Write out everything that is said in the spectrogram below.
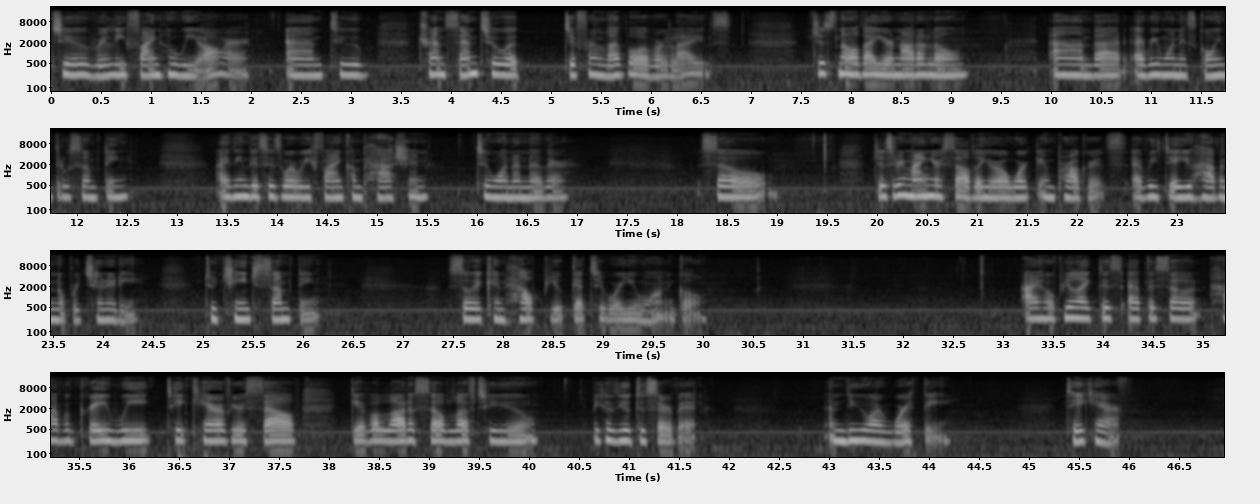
to really find who we are and to transcend to a different level of our lives. Just know that you're not alone and that everyone is going through something. I think this is where we find compassion to one another. So just remind yourself that you're a work in progress. Every day you have an opportunity to change something so it can help you get to where you want to go. I hope you like this episode. Have a great week. Take care of yourself. Give a lot of self love to you because you deserve it. And you are worthy. Take care.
